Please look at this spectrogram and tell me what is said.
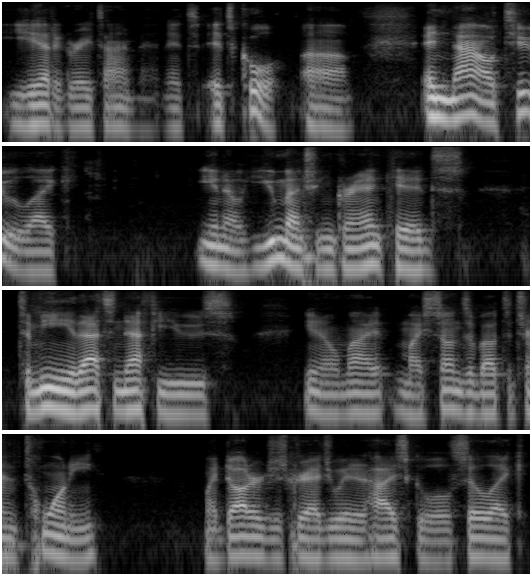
you had a great time, man. It's it's cool. Um, and now too, like you know, you mentioned grandkids. To me, that's nephews. You know, my my son's about to turn twenty. My daughter just graduated high school, so like,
